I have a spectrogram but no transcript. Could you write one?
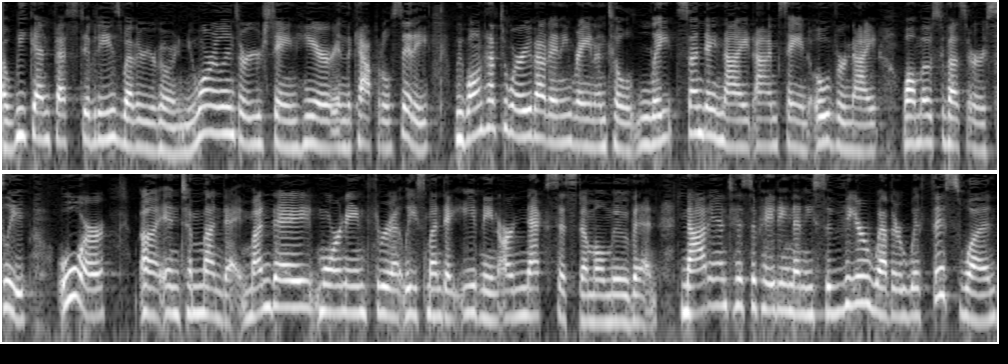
uh, weekend festivities, whether you're going to New Orleans or you're staying here in the capital city, we won't have to worry about any rain until late Sunday night. I'm saying overnight while most of us are asleep or uh, into Monday. Monday morning through at least Monday evening, our next system will move in. Not anticipating any severe weather with this one,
